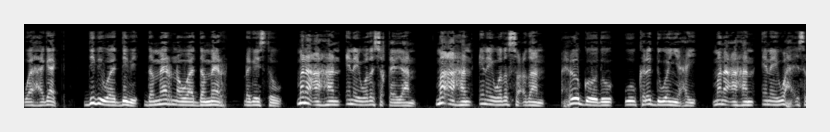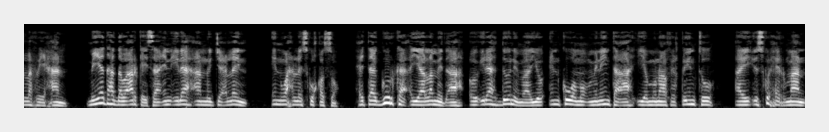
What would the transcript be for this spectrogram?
Waa hagaag. Dibi waa dibi dameerna waa dameer dhegaystow mana ahan inay wada shaqeeyaan ma ahan inay wada socdaan xooggoodu wuu kala duwan yahay mana ahan inay wax isla riixaan. Miyaad haddaba arkaysaa in ilaah aannu jeclayn in wax laysku qaso. Xitaa guurka ayaa la mid ah oo ilaah dooni maayo in kuwa mu'miniinta ah iyo munaafiqiintu ay isku xirmaan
